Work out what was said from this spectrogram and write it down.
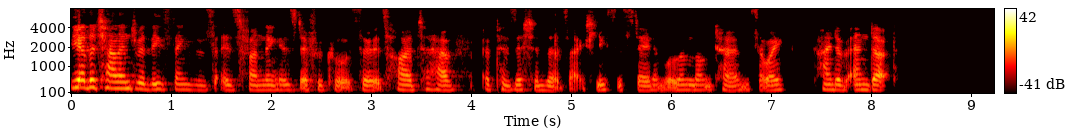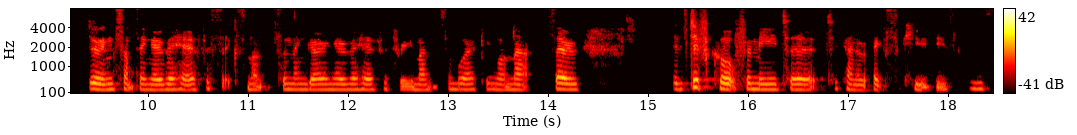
the other challenge with these things is, is funding is difficult. So it's hard to have a position that's actually sustainable and long term. So I kind of end up doing something over here for six months and then going over here for three months and working on that. So it's difficult for me to to kind of execute these things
